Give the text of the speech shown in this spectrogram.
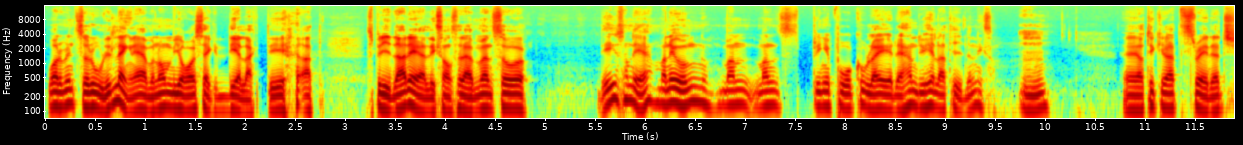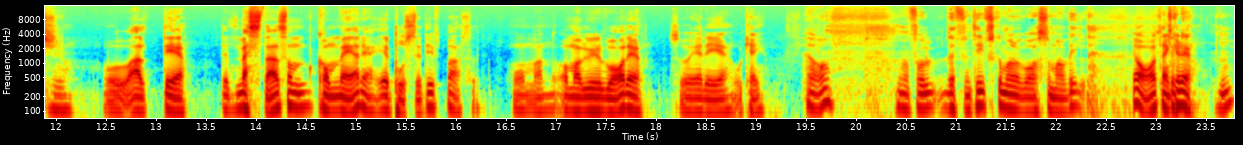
var det väl inte så roligt längre, även om jag är säkert delaktig att sprida det liksom sådär. Men så det är ju som det är. Man är ung, man, man springer på coola grejer. Det händer ju hela tiden liksom. Mm. Eh, Jag tycker att straight edge och allt det, det mesta som kom med det är positivt bara. Så om, man, om man vill vara det så är det okej. Ja, man får, definitivt ska man vara som man vill. Ja, jag tänker det. Mm.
